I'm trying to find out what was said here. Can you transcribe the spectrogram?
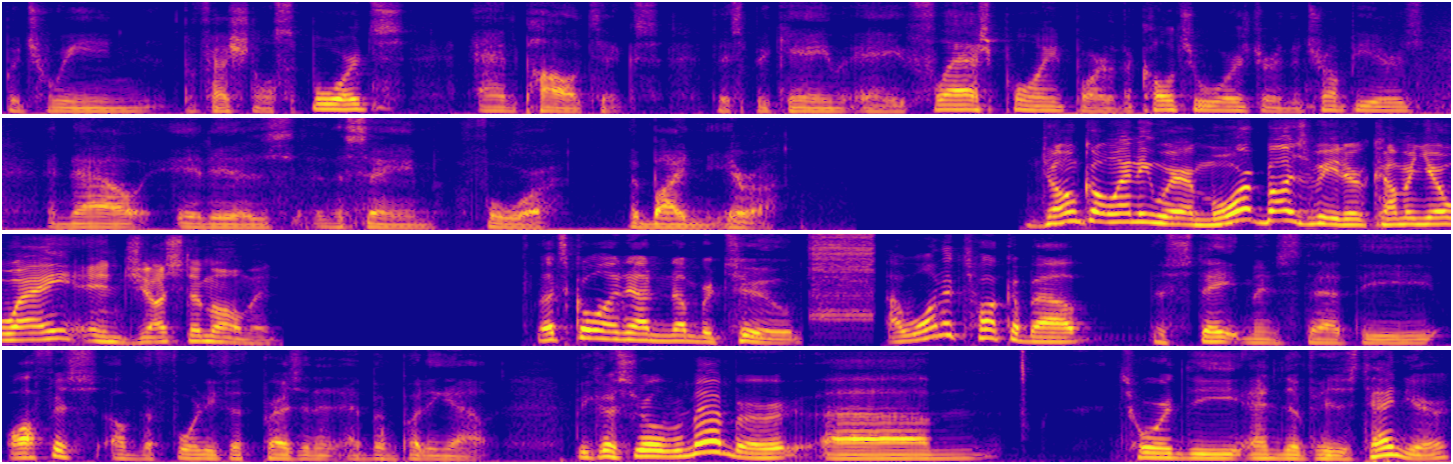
between professional sports and politics. This became a flashpoint, part of the culture wars during the Trump years, and now it is the same for the Biden era. Don't go anywhere. More Buzzmeter coming your way in just a moment. Let's go on now to number two. I want to talk about the statements that the office of the 45th president had been putting out. Because you'll remember, um, toward the end of his tenure,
